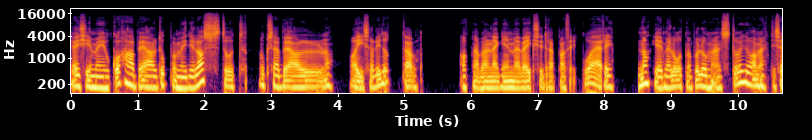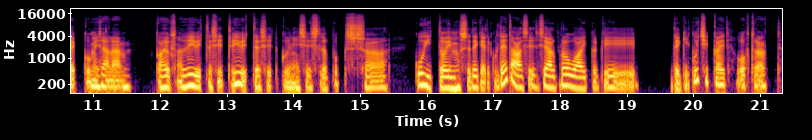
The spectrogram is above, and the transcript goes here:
käisime ju kohapeal, tuppa meid ei lastud, ukse peal, noh, hais oli tuttav, akna peal nägime väikseid räpaseid koeri noh, jäime lootma Põllumajandus- ja Toiduameti sekkumisele, kahjuks nad viivitasid, viivitasid, kuni siis lõpuks äh, kuid toimus see tegelikult edasi, seal proua ikkagi tegi kutsikaid ohtralt,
